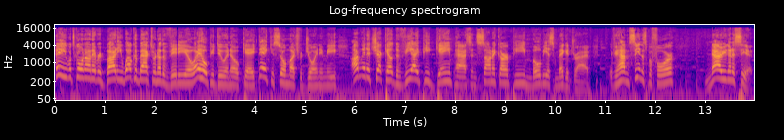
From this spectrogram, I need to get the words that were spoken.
Hey, what's going on everybody? Welcome back to another video. I hope you're doing okay. Thank you so much for joining me. I'm going to check out the VIP Game Pass in Sonic RP Mobius Mega Drive. If you haven't seen this before, now you're going to see it.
